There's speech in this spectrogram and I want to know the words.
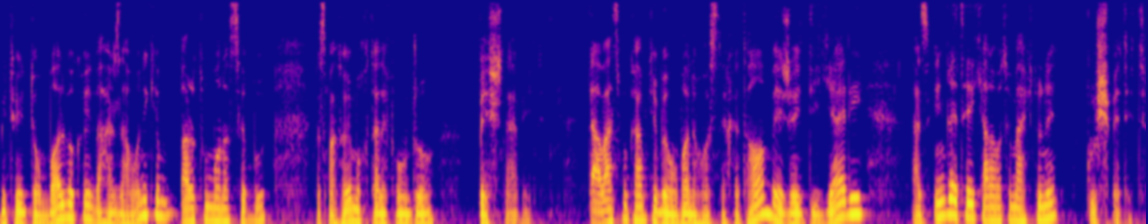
می‌تونید دنبال بکنید و هر زمانی که براتون مناسب بود قسمت های مختلف اون رو بشنوید. دعوت می‌کنم که به عنوان حسن ختام به جای دیگری از این قطعه کلمات مکنونه گوش بدید.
